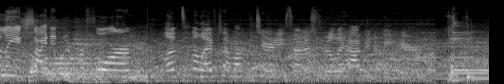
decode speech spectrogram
Really excited to perform. Once in a lifetime opportunity, so I'm just really happy to be here.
